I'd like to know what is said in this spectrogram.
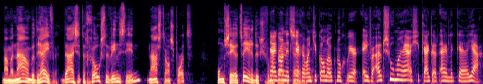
maar met name bedrijven, daar zit de grootste winst in, naast transport, om CO2-reductie voor ja, ik wou net zeggen, want je kan ook nog weer even uitzoomen. Hè, als je kijkt uiteindelijk, ja,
